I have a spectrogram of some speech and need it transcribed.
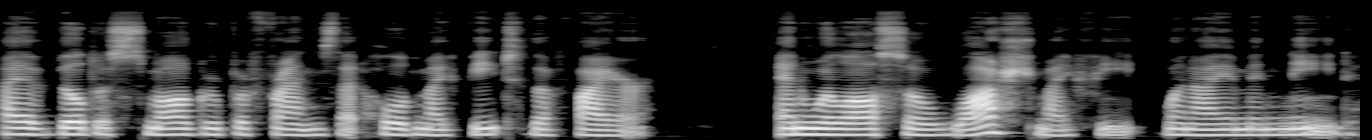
I have built a small group of friends that hold my feet to the fire and will also wash my feet when I am in need.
